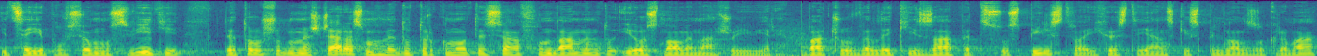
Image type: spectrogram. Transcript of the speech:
і це є по всьому світі, для того, щоб ми ще раз могли доторкнутися фундаменту і основи нашої віри. Бачу великий запит суспільства і християнських спільнот, зокрема,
